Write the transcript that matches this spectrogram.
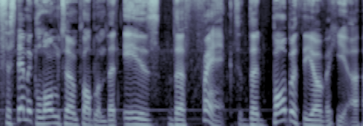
systemic long term problem that is the fact that Bobathy over here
